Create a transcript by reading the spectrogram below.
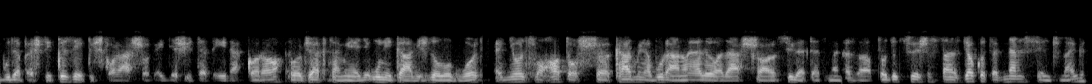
budapesti középiskolások egyesített énekkara projekt, ami egy unikális dolog volt. Egy 86-os Carmina Burana előadással született meg ez a produkció, és aztán ez gyakorlatilag nem szűnt meg,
